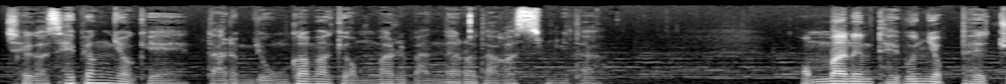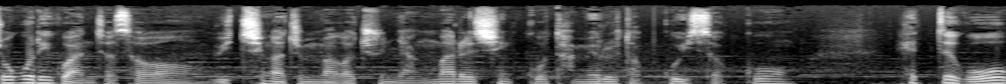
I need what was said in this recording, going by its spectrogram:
제가 새벽녘에 나름 용감하게 엄마를 만나러 나갔습니다. 엄마는 대문 옆에 쪼그리고 앉아서 위층 아줌마가 준 양말을 신고 담요를 덮고 있었고 해 뜨고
